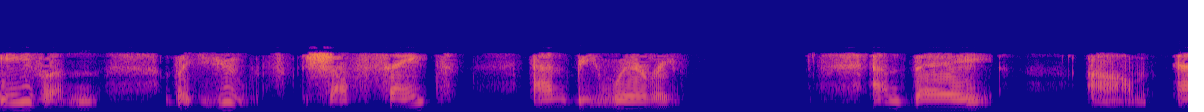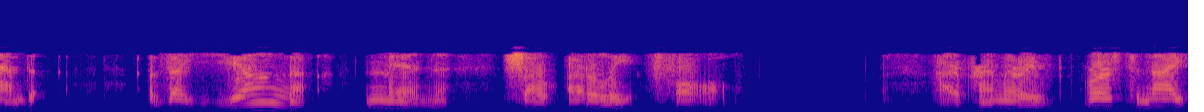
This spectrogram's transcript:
even the youth shall faint and be weary and they um, and the young men shall utterly fall. Our primary verse tonight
